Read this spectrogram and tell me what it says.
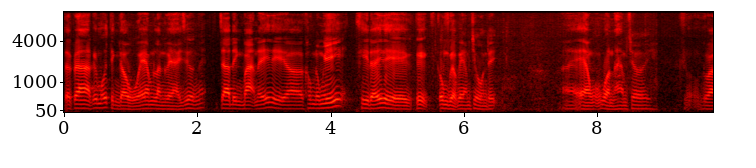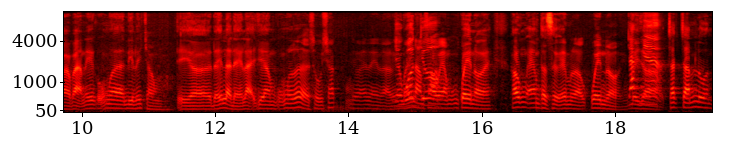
Thực ra cái mối tình đầu của em là người Hải Dương ấy gia đình bạn ấy thì ờ, không đồng ý khi đấy thì cái công việc của em chưa ổn định em cũng còn ham chơi và bạn ấy cũng ờ, đi lấy chồng thì ờ, đấy là để lại cho em cũng rất là sâu sắc cho nên là Giờ mấy năm chưa? sau em cũng quên rồi không em thật sự em là quên rồi Chắc bây giờ nha. chắc chắn luôn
